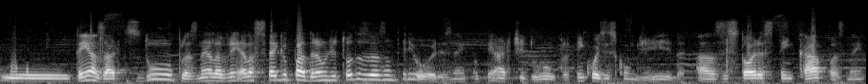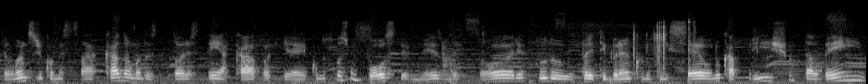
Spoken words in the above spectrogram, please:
o... tem as artes duplas, né? Ela, vem... ela segue o padrão de todas as anteriores, né? Então tem arte dupla, tem coisa escondida, as histórias têm capas, né? Então antes de começar, cada uma das histórias tem a capa, que é como se fosse um pôster mesmo da história, tudo preto e branco no pincel, no capricho. Tá bem,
